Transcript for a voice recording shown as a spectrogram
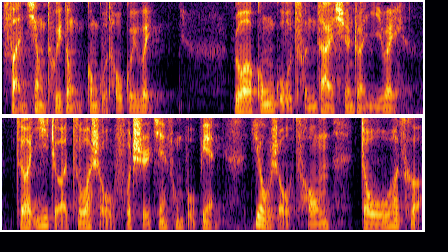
反向推动肱骨头归位。若肱骨存在旋转移位，则医者左手扶持肩峰不变，右手从。肘窝侧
